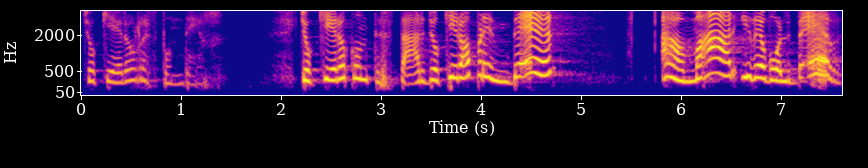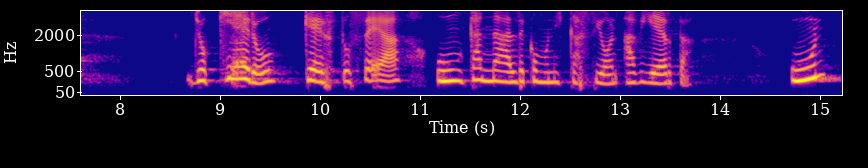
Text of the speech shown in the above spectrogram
Yo quiero responder. Yo quiero contestar. Yo quiero aprender a amar y devolver. Yo quiero que esto sea un canal de comunicación abierta, un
